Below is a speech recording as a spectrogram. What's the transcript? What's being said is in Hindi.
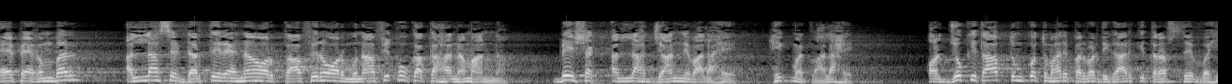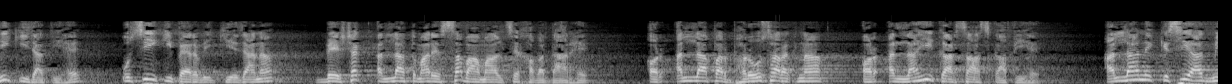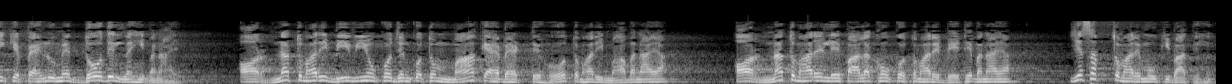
ए पैगंबर, अल्लाह से डरते रहना और काफिरों और मुनाफिकों का कहा न मानना। बेशक अल्लाह जानने वाला है, हिकमत वाला है। और जो किताब तुमको तुम्हारे परवरदिगार की तरफ़ से वही की जाती है, उसी की पैरवी किए जाना। बेशक अल्लाह तुम्हारे सब अमाल से खबरदार है। और अल्लाह पर भरोसा रखना और अल्लाह ही कारसाज काफ़ी है। अल्लाह ने किसी आदमी के पहलू में दो दिल नहीं बनाए। और न तुम्हारी बीवियों को जिनको तुम माँ कह बैठते हो, तुम्हारी माँ बनाया, और न तुम्हारे ले पालकों को तुम्हारे बेटे बनाया। ये सब तुम्हारे मुँह की बातें हैं,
